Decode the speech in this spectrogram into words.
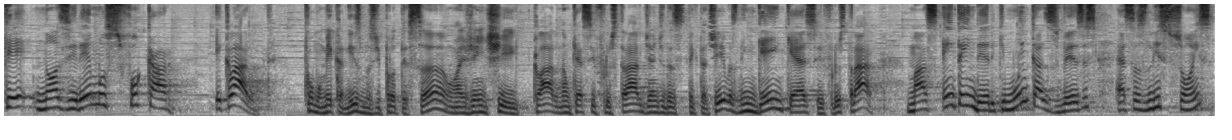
que nós iremos focar. E claro, como mecanismos de proteção, a gente, claro, não quer se frustrar diante das expectativas, ninguém quer se frustrar mas entender que muitas vezes essas lições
